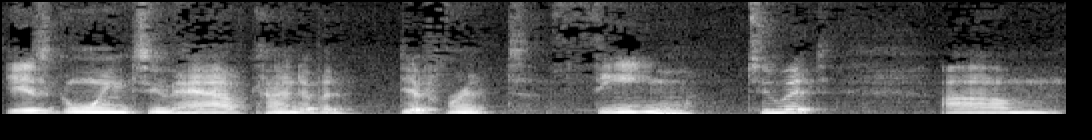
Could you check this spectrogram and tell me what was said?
is going to have kind of a different theme to it. Um,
